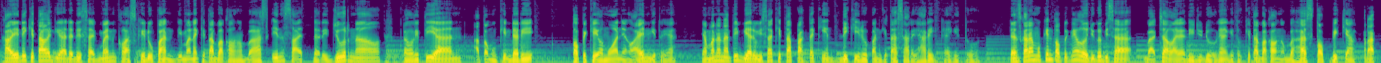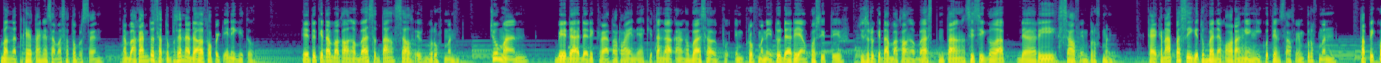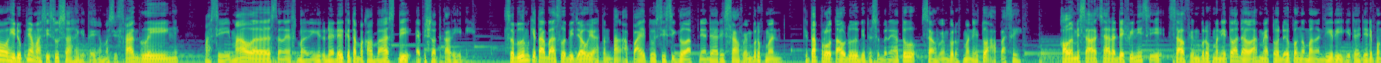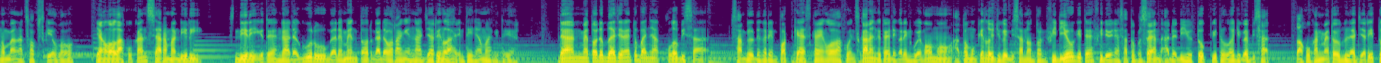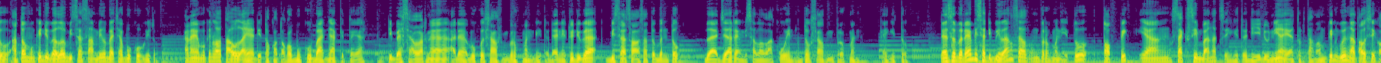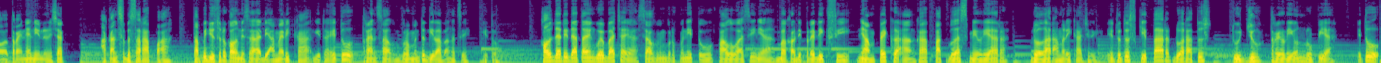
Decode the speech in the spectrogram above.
Kali ini kita lagi ada di segmen kelas kehidupan, di mana kita bakal ngebahas insight dari jurnal, penelitian, atau mungkin dari topik keilmuan yang lain gitu ya. Yang mana nanti biar bisa kita praktekin di kehidupan kita sehari-hari kayak gitu. Dan sekarang mungkin topiknya lo juga bisa baca lah ya di judulnya gitu. Kita bakal ngebahas topik yang erat banget kaitannya sama satu persen. Dan bahkan tuh satu persen adalah topik ini gitu. Yaitu kita bakal ngebahas tentang self improvement. Cuman beda dari kreator lain ya. Kita nggak akan ngebahas self improvement itu dari yang positif. Justru kita bakal ngebahas tentang sisi gelap dari self improvement. Kayak kenapa sih gitu banyak orang yang ngikutin self improvement, tapi kok hidupnya masih susah gitu ya, masih struggling, masih males dan lain sebagainya gitu. Dan itu kita bakal bahas di episode kali ini. Sebelum kita bahas lebih jauh ya tentang apa itu sisi gelapnya dari self improvement, kita perlu tahu dulu gitu sebenarnya tuh self improvement itu apa sih? Kalau misal cara definisi, self improvement itu adalah metode pengembangan diri gitu ya. Jadi pengembangan soft skill lo yang lo lakukan secara mandiri sendiri gitu ya. Nggak ada guru, nggak ada mentor, nggak ada orang yang ngajarin lah intinya mah gitu ya. Dan metode belajarnya itu banyak. Lo bisa sambil dengerin podcast kayak yang lo lakuin sekarang gitu ya, dengerin gue ngomong. Atau mungkin lo juga bisa nonton video gitu ya, videonya satu persen ada di YouTube gitu. Lo juga bisa lakukan metode belajar itu atau mungkin juga lo bisa sambil baca buku gitu karena ya mungkin lo tahu lah ya di toko-toko buku banyak gitu ya di bestsellernya ada buku self improvement gitu dan itu juga bisa salah satu bentuk belajar yang bisa lo lakuin untuk self improvement kayak gitu dan sebenarnya bisa dibilang self improvement itu topik yang seksi banget sih gitu di dunia ya terutama mungkin gue nggak tahu sih kalau trennya di Indonesia akan sebesar apa tapi justru kalau misalnya di Amerika gitu itu tren self improvement itu gila banget sih gitu kalau dari data yang gue baca ya, self improvement itu valuasinya bakal diprediksi nyampe ke angka 14 miliar dolar Amerika cuy. Itu tuh sekitar 207 triliun rupiah. Itu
